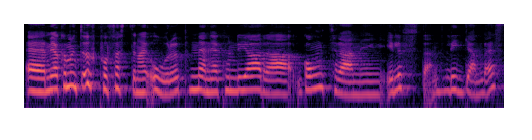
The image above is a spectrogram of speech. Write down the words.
Eh, men jag kom inte upp på fötterna i Orup men jag kunde göra gångträning i luften liggandes.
